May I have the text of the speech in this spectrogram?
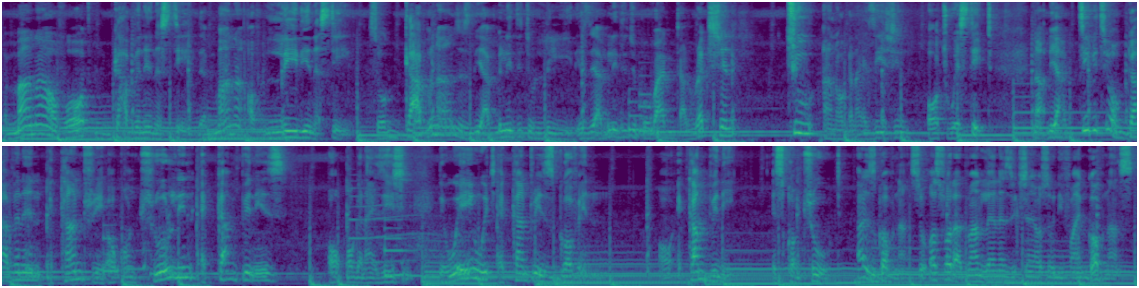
the manner of what governing a state, the manner of leading a state. So governance is the ability to lead, is the ability to provide direction to an organization or to a state. Now, the activity of governing a country or controlling a company's or organization, the way in which a country is governed or a company is controlled, that is governance. So, Oxford Advanced Learners Dictionary also define governance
